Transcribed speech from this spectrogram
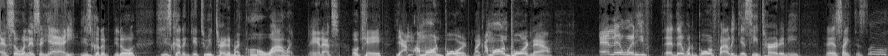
And so when they say, "Yeah, he, he's gonna," you know, he's gonna get to eternity, I'm like, oh wow, like, man, that's okay. Yeah, I'm, I'm on board. Like, I'm on board now. And then when he, and then when Gorr finally gets to eternity, and it's like this little,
